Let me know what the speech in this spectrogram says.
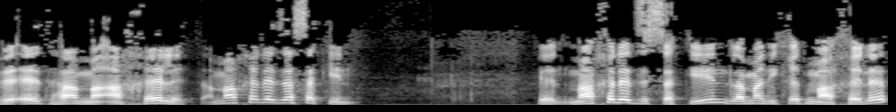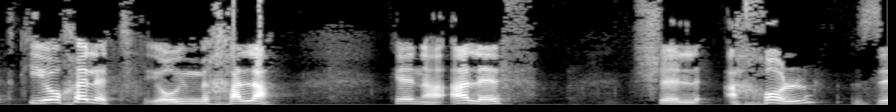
ואת המאכלת? המאכלת זה הסכין. כן, מאכלת זה סכין, למה נקראת מאכלת? כי היא אוכלת, היא מכלה. כן, האלף של אכול זה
